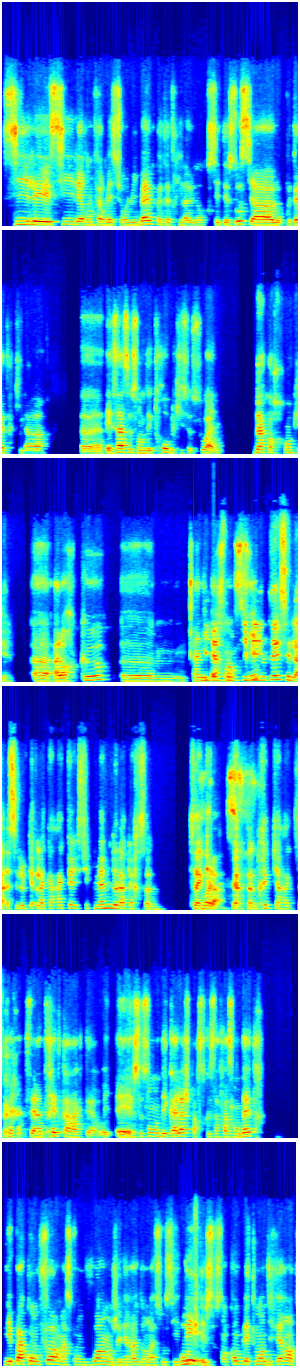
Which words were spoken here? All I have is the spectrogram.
s'il est, s'il est renfermé sur lui-même, peut-être il a une anxiété sociale ou peut-être qu'il a... et ça, ce sont des troubles qui se soignent. D'accord, ok. Euh, alors que euh, un hypersensibilité, c'est la, la caractéristique même de la personne. C'est un, trait de caractère. C'est un, trait de caractère, oui. Et elles se sont en décalage parce que sa façon d'être n'est pas conforme à ce qu'on voit en général dans la société. Elles se sont complètement différentes.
